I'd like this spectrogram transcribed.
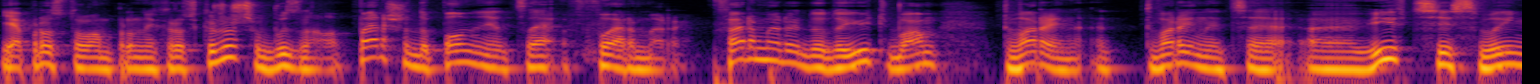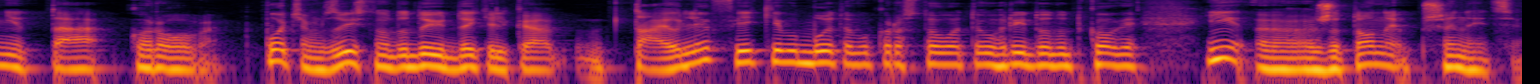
я просто вам про них розкажу, щоб ви знали. Перше доповнення це фермери. Фермери додають вам тварин. Тварини це е, вівці, свині та корови. Потім, звісно, додають декілька тайлів, які ви будете використовувати у грі додаткові, і е, жетони пшениці.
